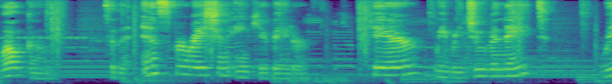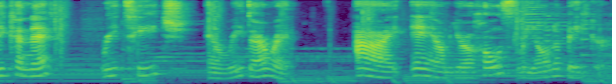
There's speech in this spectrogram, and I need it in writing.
Welcome to the Inspiration Incubator. Here we rejuvenate, reconnect, reteach, and redirect. I am your host, Leona Baker.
